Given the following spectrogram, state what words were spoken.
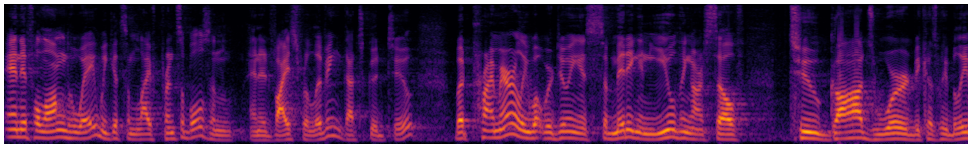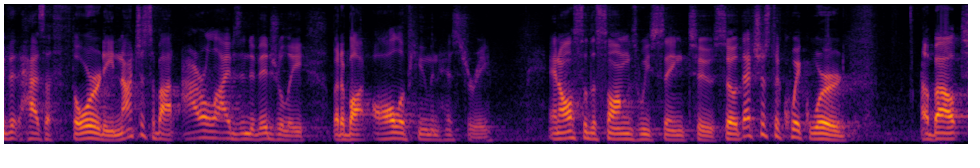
And if along the way we get some life principles and, and advice for living, that's good too. But primarily, what we're doing is submitting and yielding ourselves to God's word because we believe it has authority, not just about our lives individually, but about all of human history. And also the songs we sing too. So that's just a quick word about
